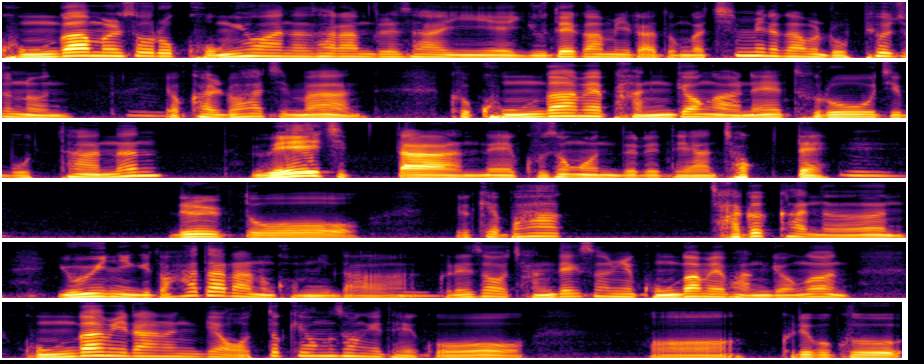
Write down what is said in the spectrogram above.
공감을 서로 공유하는 사람들 사이에 유대감이라든가 친밀감을 높여주는 음. 역할도 하지만 그 공감의 반경 안에 들어오지 못하는 외 집단의 구성원들에 대한 적대를 음. 또 이렇게 막 자극하는 요인이기도 하다라는 겁니다. 음. 그래서 장대익 선생님 공감의 반경은 공감이라는 게 어떻게 형성이 되고 어 그리고 그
